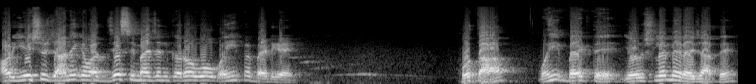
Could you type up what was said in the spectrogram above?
और यीशु जाने के बाद जैसे इमेजिन करो, वो वहीं पर बैठ गए। होता, वहीं बैठते, यरूशलेम में रह जाते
